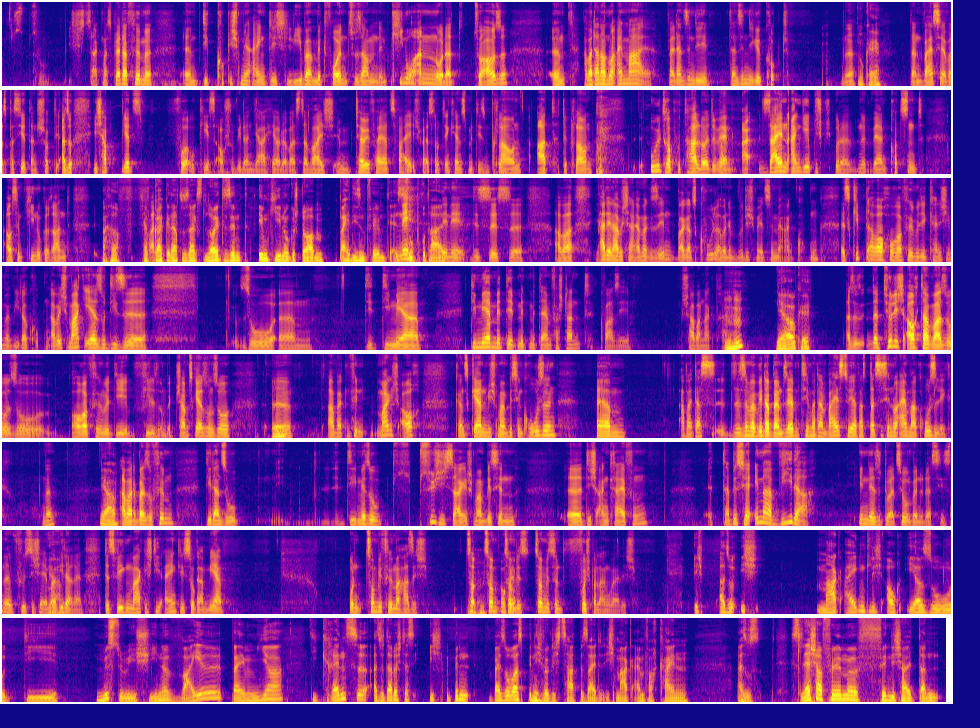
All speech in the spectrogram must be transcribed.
so, ich sag mal Splatterfilme, ähm, die gucke ich mir eigentlich lieber mit Freunden zusammen im Kino an oder zu Hause, ähm, aber dann auch nur einmal, weil dann sind die, dann sind die geguckt. Ne? Okay. dann weiß er, was passiert, dann schockt die. Also ich habe jetzt vor, okay, ist auch schon wieder ein Jahr her oder was, da war ich im Terrifier 2, ich weiß nicht, ob du den kennst, mit diesem Clown, Art the Clown. Ultra brutal, Leute werden, seien angeblich oder ne, werden kotzend aus dem Kino gerannt. Ach, ja. ich habe gerade gedacht, du sagst, Leute sind im Kino gestorben bei diesem Film. Der ist so brutal. Nee, nee, das ist, äh, aber ja, den habe ich dann einmal gesehen, war ganz cool, aber den würde ich mir jetzt nicht mehr angucken. Es gibt aber auch Horrorfilme, die kann ich immer wieder gucken. Aber ich mag eher so diese, so, ähm, die, die mehr, die mehr mit, dem, mit, mit deinem Verstand quasi Schabernack treiben. Mhm. Ja, okay. Also natürlich auch da mal so, so Horrorfilme, die viel so mit Jumpscares und so äh, arbeiten. Find, mag ich auch ganz gern mich mal ein bisschen gruseln. Ähm, aber das, da sind wir wieder beim selben Thema, dann weißt du ja was, das ist ja nur einmal gruselig. Ne? Ja. Aber bei so Filmen, die dann so, die mir so psychisch, sage ich mal, ein bisschen äh, dich angreifen, äh, da bist du ja immer wieder in der Situation, wenn du das siehst. Ne? Du fühlst dich ja immer Ja. wieder rein. Deswegen mag ich die eigentlich sogar mehr. Und Zombiefilme hasse ich. Zom Mhm. okay. Zombies, Zombies sind furchtbar langweilig. Ich, also ich mag eigentlich auch eher so die Mystery-Schiene, weil bei mir die Grenze, also dadurch, dass ich bin, bei sowas bin ich wirklich zart beseitigt. Ich mag einfach keinen, also Slasher-Filme finde ich halt dann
